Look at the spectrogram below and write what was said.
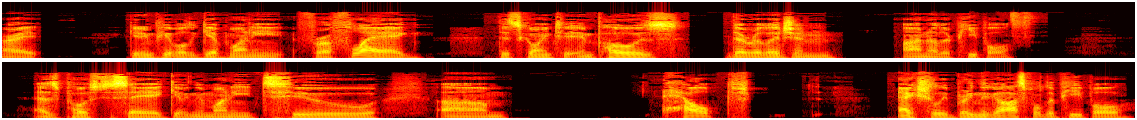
all right? Getting people to give money for a flag that's going to impose their religion on other people, as opposed to say giving the money to um, help actually bring the gospel to people,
